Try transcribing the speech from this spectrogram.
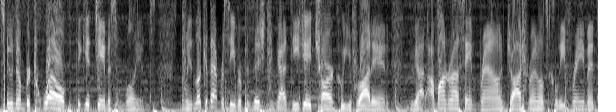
to number 12 to get Jameson Williams. When you look at that receiver position, you've got DJ Chark, who you brought in. You've got Amon-Ra St. Brown, Josh Reynolds, Kalif Raymond.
